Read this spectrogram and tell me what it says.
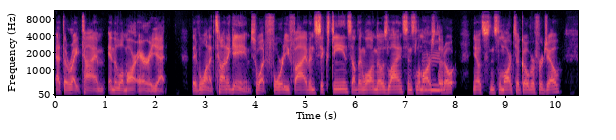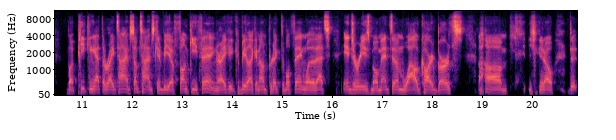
at the right time in the Lamar era yet. They've won a ton of games. What forty five and sixteen, something along those lines since Lamar mm-hmm. stood over. You know, since Lamar took over for Joe but peaking at the right time sometimes can be a funky thing, right? It could be like an unpredictable thing, whether that's injuries, momentum, wild card berths, um, you know, the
